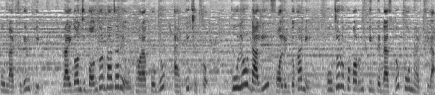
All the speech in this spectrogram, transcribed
পুণ্যার্থীদের ভিড়। রায়গঞ্জ বন্দর বাজারেও ধরা পড়ল একই চিত্র। কুলো ডালি, ফলের দোকানে পুজোর উপকরণ কিনতে ব্যস্ত পুণ্যার্থীরা।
